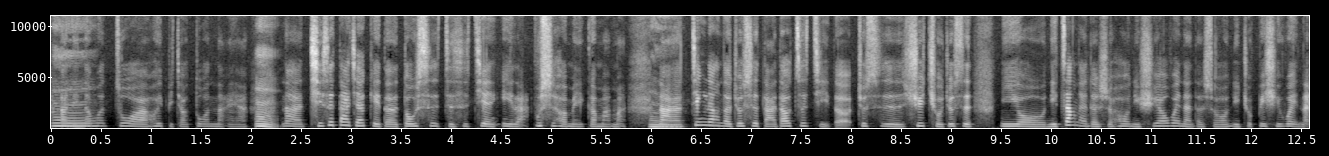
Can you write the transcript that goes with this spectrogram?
啊，你那嗯么做啊会比较多奶啊。嗯，那其实大家给的都是只是建议啦，不适合每个妈妈。嗯那尽量的就是达到自己的就是需求，就是你有你胀奶的时候，你需要喂奶的时候，你就必须喂奶；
